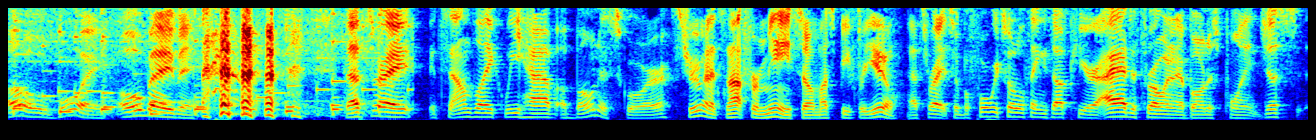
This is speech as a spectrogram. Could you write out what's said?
Oh boy. Oh baby. That's right. It sounds like we have a bonus score. It's true, and it's not for me, so it must be for you. That's right. So before we total things up here, I had to throw in a bonus point just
